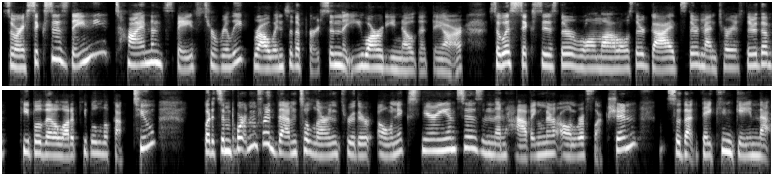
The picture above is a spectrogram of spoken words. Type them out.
So our sixes they need time and space to really grow into the person that you already know that they are. So as sixes they're role models they're guides they're mentors they're the people that a lot of people look up to but it's important for them to learn through their own experiences and then having their own reflection so that they can gain that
